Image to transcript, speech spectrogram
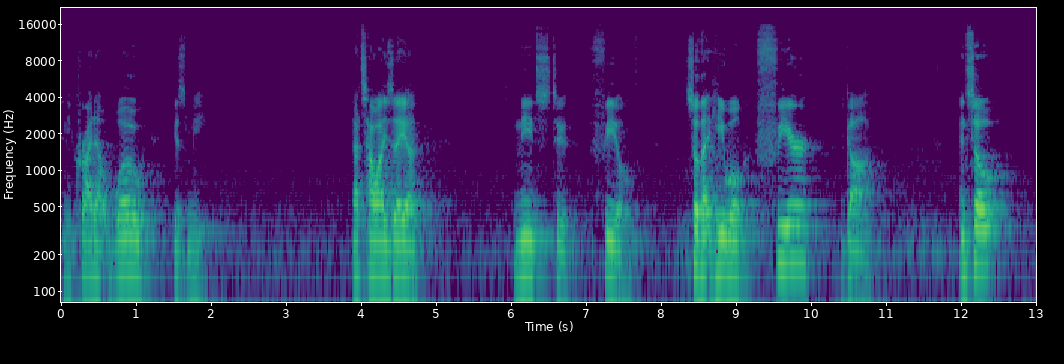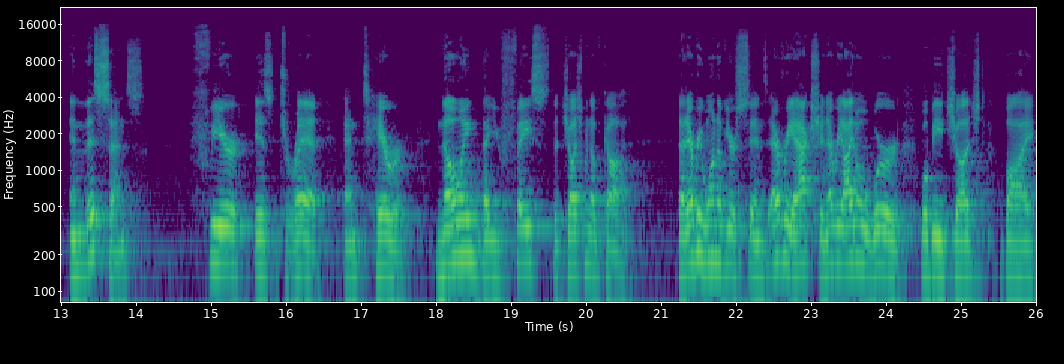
And he cried out, Woe is me. That's how Isaiah needs to feel, so that he will fear God. And so, in this sense, fear is dread and terror, knowing that you face the judgment of God, that every one of your sins, every action, every idle word will be judged by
